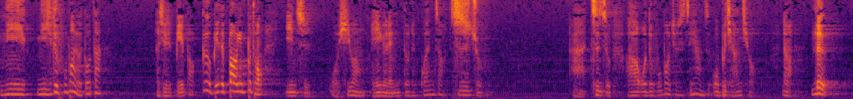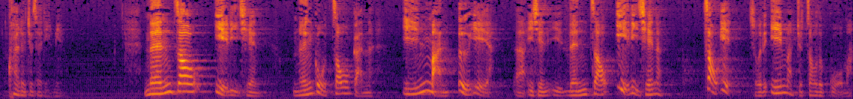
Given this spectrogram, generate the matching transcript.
你你的福报有多大？那就是别报，个别的报应不同，因此我希望每一个人都能关照知足。啊，知足啊！我的福报就是这样子，我不强求。那么乐快乐就在里面，能招业力牵，能够招感呢，盈满恶业呀啊！一些能招业力牵呢，造业所谓的因嘛，就招的果嘛，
